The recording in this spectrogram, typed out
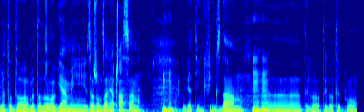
metodo- metodologiami zarządzania czasem, Mhm. getting things done, Mhm. e, tego, tego typu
